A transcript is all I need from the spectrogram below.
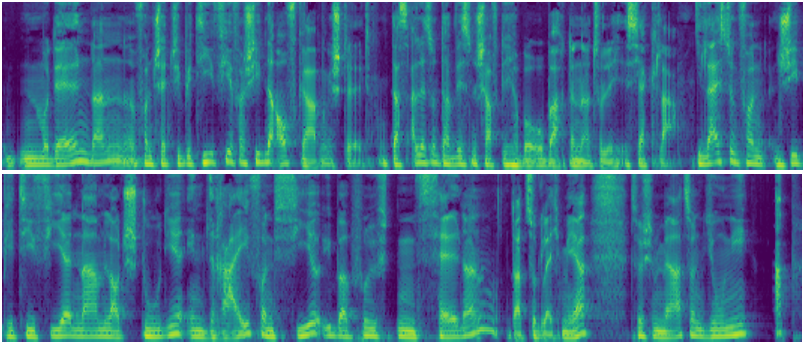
Modellen dann von ChatGPT vier verschiedene Aufgaben gestellt. Das alles unter wissenschaftlicher Beobachtung natürlich, ist ja klar. Die Leistung von GPT-4 nahm laut Studie in drei von vier überprüften Feldern, dazu gleich mehr, zwischen März und Juni ab.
